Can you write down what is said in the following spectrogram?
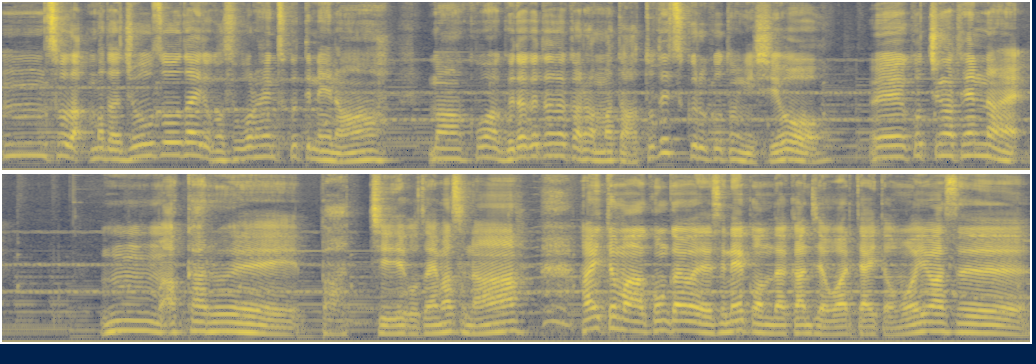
う。うーん、そうだ。まだ醸造台とかそこら辺作ってねえな。まあ、ここはグダグダだからまた後で作ることにしよう。えー、こっちが店内。うーん、明るい。バッチリでございますな。はい、とまあ、今回はですね、こんな感じで終わりたいと思います。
